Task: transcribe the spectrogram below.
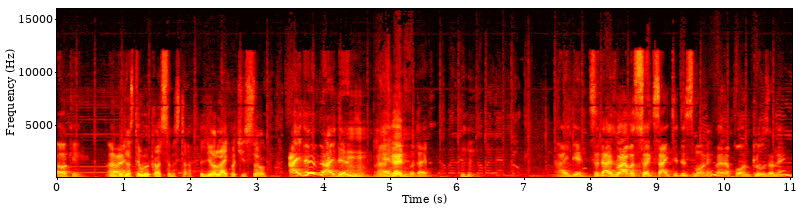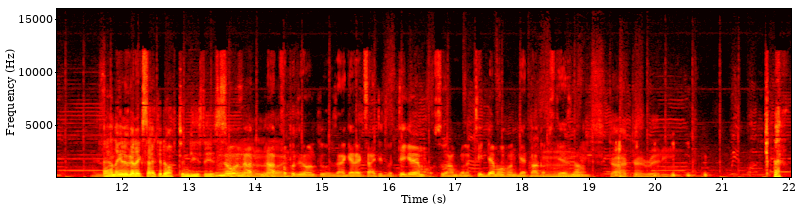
Okay. All We're right. just to work out some stuff. Did you like what you saw? I did. I did. Mm-hmm. I good. liked what I. I did. So that's why I was so excited this morning when I put on clothes on it. I know you don't get excited often these days. No, not not for putting on clothes. I get excited for taking them off. So I'm gonna take them off and get back upstairs mm, now. Start already.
